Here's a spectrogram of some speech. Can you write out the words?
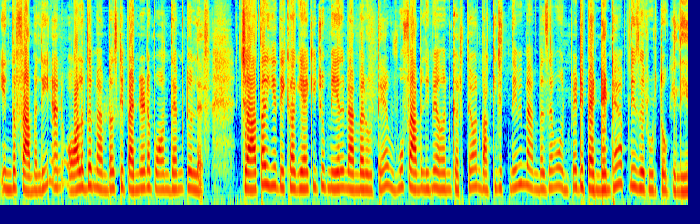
in the family and all other members depended upon them to live ज़्यादातर ये देखा गया है कि जो मेल मेंबर होते हैं, वो फैमिली में अर्न करते हैं और बाकी जितने भी मेंबर्स हैं, वो उन पर डिपेंडेंट है अपनी ज़रूरतों के लिए।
